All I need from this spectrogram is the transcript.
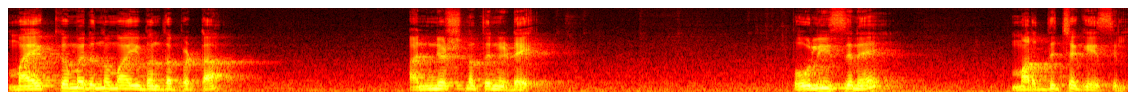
മയക്കുമരുന്നുമായി ബന്ധപ്പെട്ട അന്വേഷണത്തിനിടെ പോലീസിനെ മർദ്ദിച്ച കേസിൽ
